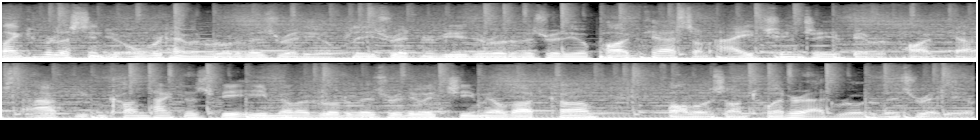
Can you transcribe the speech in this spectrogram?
Thank you for listening to Overtime on RotoViz Radio. Please rate and review the RotoViz Radio podcast on iTunes or your favorite podcast app. You can contact us via email at rotovizradio at gmail.com. Follow us on Twitter at RotoViz Radio.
